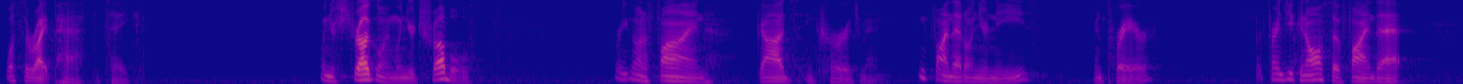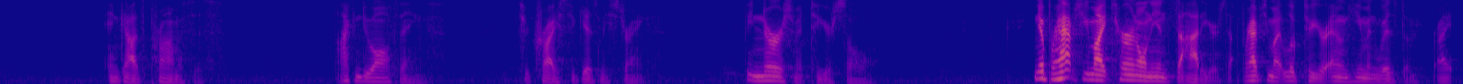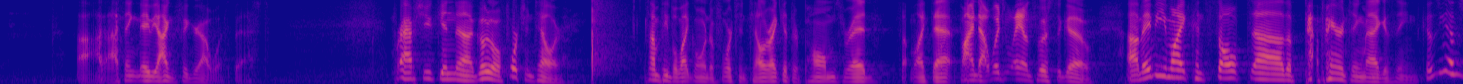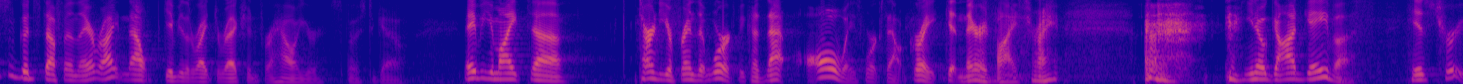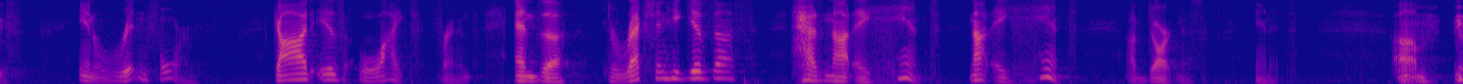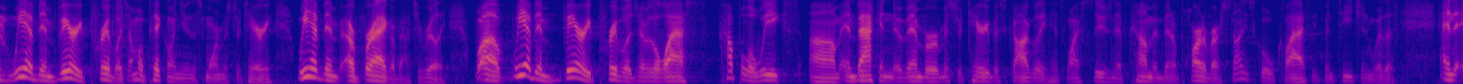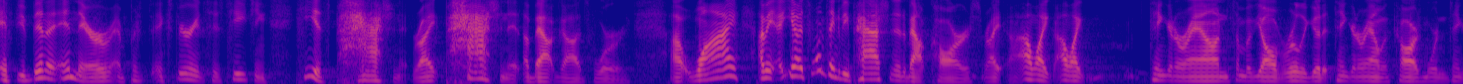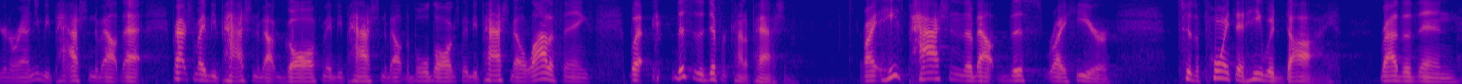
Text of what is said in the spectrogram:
what's the right path to take? When you're struggling, when you're troubled, where are you going to find God's encouragement? You can find that on your knees in prayer. But, friends, you can also find that in God's promises. I can do all things through Christ who gives me strength be nourishment to your soul. You know, perhaps you might turn on the inside of yourself. Perhaps you might look to your own human wisdom, right? Uh, I think maybe I can figure out what's best. Perhaps you can uh, go to a fortune teller. Some people like going to a fortune teller, right? Get their palms read, something like that. Find out which way I'm supposed to go. Uh, maybe you might consult uh, the parenting magazine because you know there's some good stuff in there, right? And that'll give you the right direction for how you're supposed to go. Maybe you might uh, turn to your friends at work because that always works out great, getting their advice, right? you know, God gave us His truth in written form. God is light, friends. And the direction He gives us, has not a hint, not a hint of darkness in it. Um, we have been very privileged. I'm going to pick on you this morning, Mr. Terry. We have been, or brag about you, really. Uh, we have been very privileged over the last couple of weeks. Um, and back in November, Mr. Terry Biscogli and his wife Susan have come and been a part of our Sunday school class. He's been teaching with us. And if you've been in there and experienced his teaching, he is passionate, right? Passionate about God's Word. Uh, why? I mean, you know, it's one thing to be passionate about cars, right? I like, I like tinkering around. Some of y'all are really good at tinkering around with cars more than tinkering around. You'd be passionate about that. Perhaps you may be passionate about golf, maybe passionate about the Bulldogs, maybe passionate about a lot of things. But this is a different kind of passion, right? He's passionate about this right here to the point that he would die rather than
